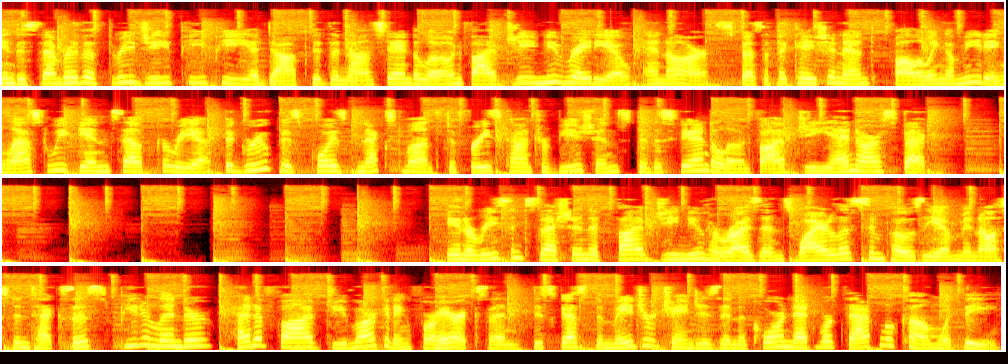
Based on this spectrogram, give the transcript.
In December the 3GPP adopted the non-standalone 5G New Radio NR specification and, following a meeting last week in South Korea, the group is poised next month to freeze contributions to the standalone 5G NR spec. In a recent session at 5G New Horizons Wireless Symposium in Austin, Texas, Peter Linder, head of 5G marketing for Ericsson, discussed the major changes in the core network that will come with the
